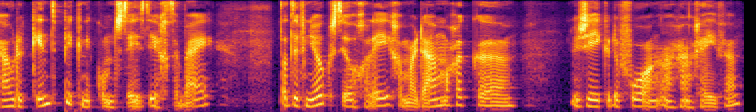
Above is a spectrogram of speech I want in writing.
oude kindpicknick komt steeds dichterbij. Dat heeft nu ook stilgelegen, maar daar mag ik uh, nu zeker de voorrang aan gaan geven.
